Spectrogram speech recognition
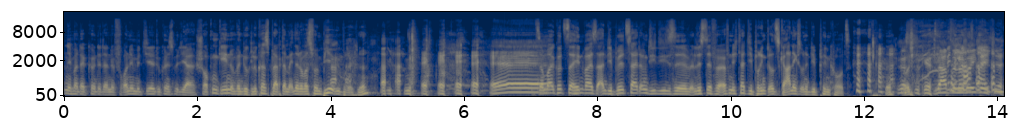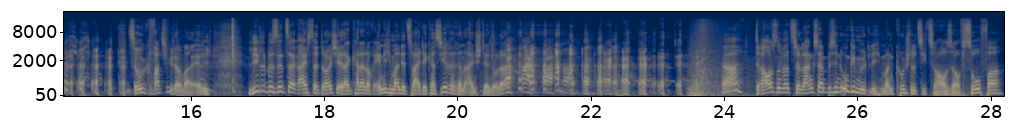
Ich meine, da könnte deine Freundin mit dir, du könntest mit ihr shoppen gehen und wenn du Glück hast, bleibt am Ende noch was von Bier übrig, ne? Jetzt noch mal kurz der Hinweis an die Bild-Zeitung, die diese Liste veröffentlicht hat, die bringt uns gar nichts ohne die PIN-Codes. Das ist absolut richtig. So ein Quatsch wieder mal, ehrlich. Lidl-Besitzer, reichster Deutsche, dann kann er doch endlich mal eine zweite Kassiererin einstellen, oder? ja, draußen wird es so langsam ein bisschen ungemütlich. Man kuschelt sich zu Hause aufs Sofa.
